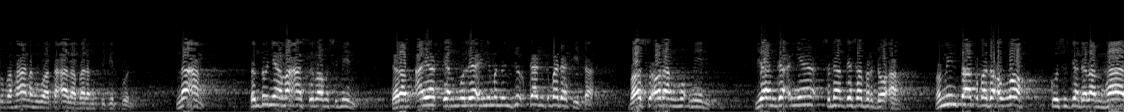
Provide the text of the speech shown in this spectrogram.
Subhanahu wa taala barang sedikit pun. Naam, tentunya ma'asyiral muslimin, dalam ayat yang mulia ini menunjukkan kepada kita bahawa seorang mukmin yang hendaknya senantiasa berdoa, meminta kepada Allah khususnya dalam hal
